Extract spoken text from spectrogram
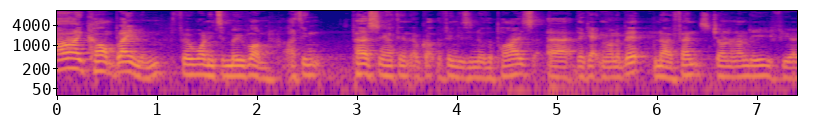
I can't blame them for wanting to move on. I think personally, I think they've got the fingers in other pies. Uh, they're getting on a bit. No offense, John and Andy, if you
